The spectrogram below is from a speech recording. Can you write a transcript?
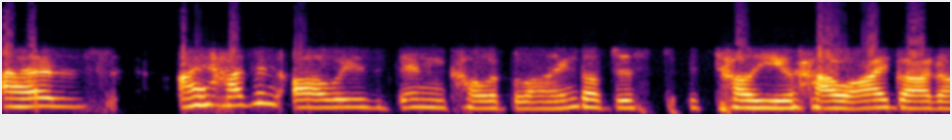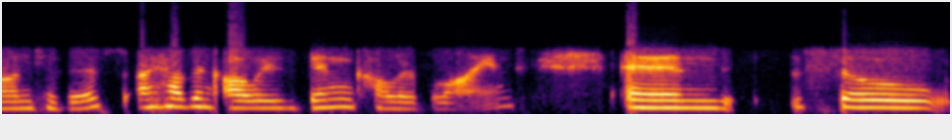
as I haven't always been colorblind. I'll just tell you how I got onto this. I haven't always been colorblind. And so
